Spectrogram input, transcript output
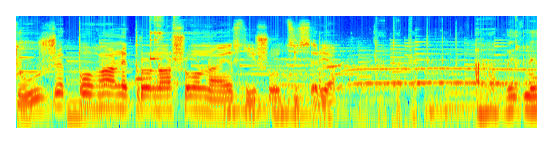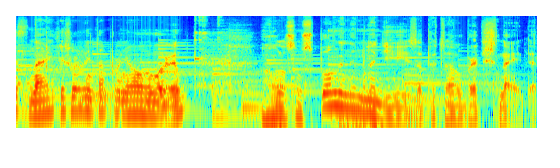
дуже погане про нашого найяснішого цісаря. А ви не знаєте, що ж він там про нього говорив? Голосом сповненим надії запитав Бред Шнейдер.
